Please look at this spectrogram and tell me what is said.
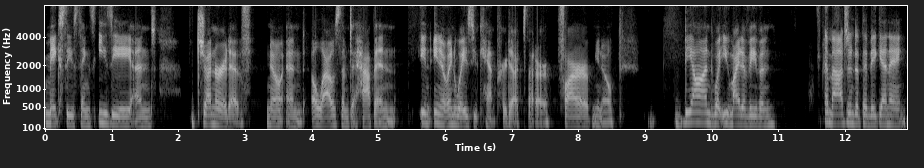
makes these things easy and generative you know and allows them to happen in you know in ways you can't predict that are far you know beyond what you might have even imagined at the beginning.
